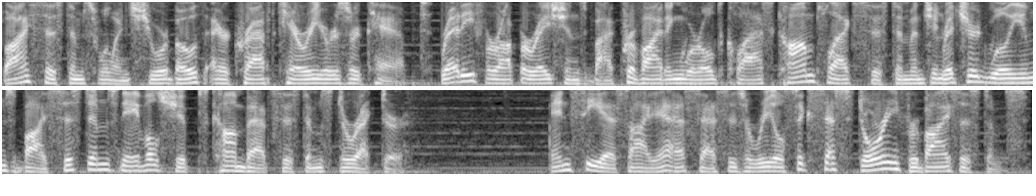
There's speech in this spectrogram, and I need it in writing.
BAE Systems will ensure both aircraft carriers are kept ready for operations by providing world-class complex system engine Richard Williams BAE Systems Naval Ships Combat Systems Director. NCSISS is a real success story for BAE Systems,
